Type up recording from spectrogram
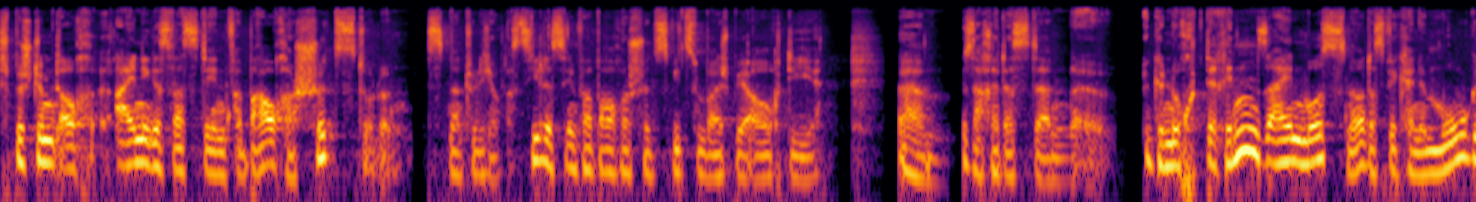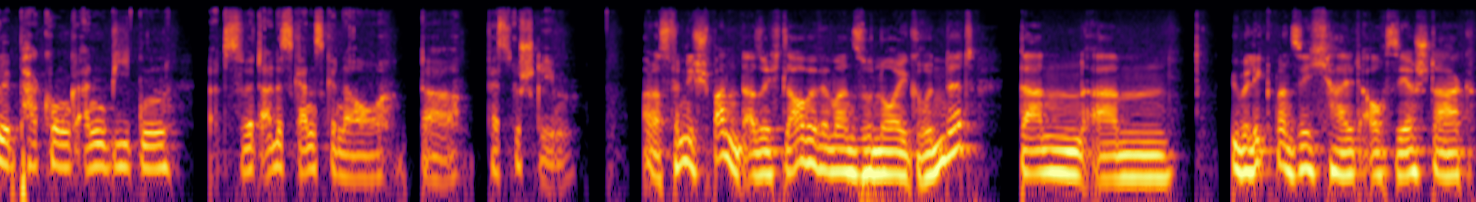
Es bestimmt auch einiges, was den Verbraucher schützt oder ist natürlich auch das Ziel, das den Verbraucher schützt, wie zum Beispiel auch die ähm, Sache, dass dann äh, genug drin sein muss, ne, dass wir keine Mogelpackung anbieten. Das wird alles ganz genau da festgeschrieben. Oh, das finde ich spannend. Also ich glaube, wenn man so neu gründet, dann ähm, überlegt man sich halt auch sehr stark,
